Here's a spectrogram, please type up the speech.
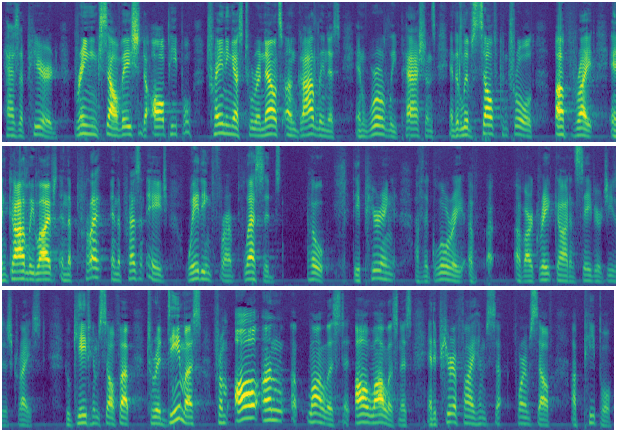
has appeared, bringing salvation to all people, training us to renounce ungodliness and worldly passions, and to live self controlled, upright, and godly lives in the, pre- in the present age, waiting for our blessed hope, the appearing of the glory of, of our great God and Savior Jesus Christ who gave himself up to redeem us from all unlawlessness, all lawlessness and to purify himself, for himself a people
